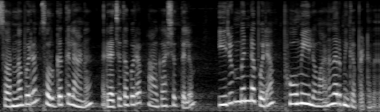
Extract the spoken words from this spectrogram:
സ്വർണപുരം സ്വർഗത്തിലാണ് രജതപുരം ആകാശത്തിലും ഇരുമ്പിന്റെ പുരം ഭൂമിയിലുമാണ് നിർമ്മിക്കപ്പെട്ടത്.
